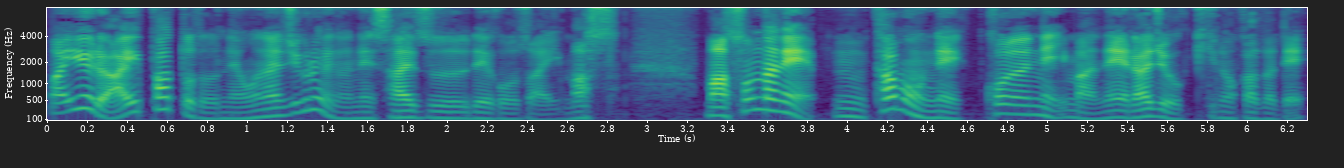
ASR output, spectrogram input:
まあいわゆる iPad とね、同じぐらいのね、サイズでございます。まあそんなね、うん、多分ね、このね、今ね、ラジオを聴きの方で、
